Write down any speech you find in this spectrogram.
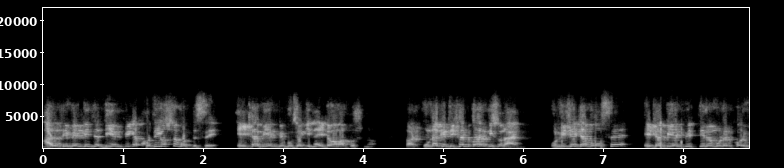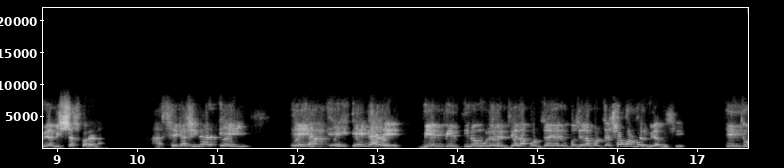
আলটিমেটলি যে বিএনপি কে ক্ষতিগ্রস্ত করতেছে, এইটা বিএনপি বুঝে কিনা, এটাও আমার প্রশ্ন। কারণ উনাকে ডিফেন্ড করার কিছু নাই। উনি যেটা বলছে, এটা বিএনপির তৃণমূলের কর্মীরা বিশ্বাস করে না। শেখ হাসিনার এই এই এই এই রায়ে বিএনপির তৃণমূলের জেলা পর্যায়ের, উপজেলা পর্যায়ের সকল কর্মীরা খুশি কিন্তু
